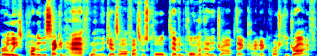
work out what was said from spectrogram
early part of the second half when the Jets offense was cold, Tevin Coleman had a drop that kind of crushed the drive.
